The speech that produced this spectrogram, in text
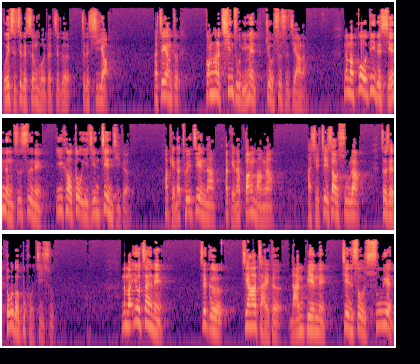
维持这个生活的这个这个需要。那这样就光他的亲族里面就有四十家了。那么各地的贤能之士呢，依靠窦漪金荐举的，他给他推荐呐、他给他帮忙啦、他写介绍书啦、这些多得不可计数。那么又在呢这个家宅的南边呢建设书院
